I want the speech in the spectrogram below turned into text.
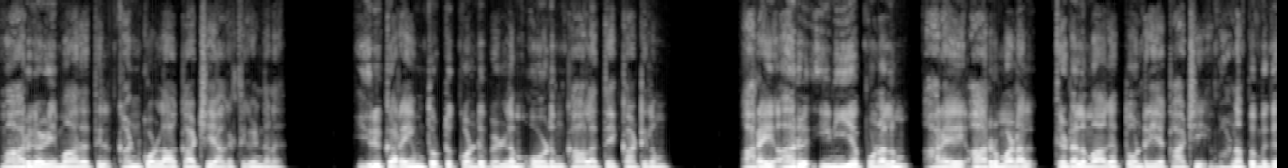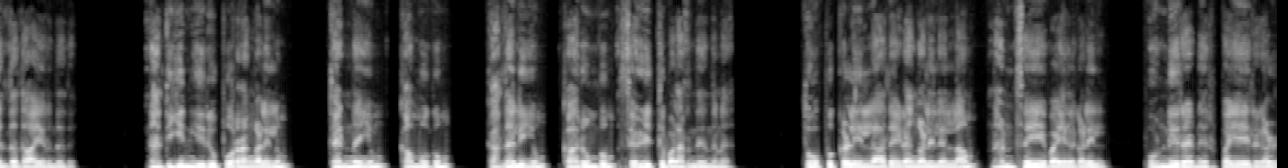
மார்கழி மாதத்தில் கண்கொள்ளா காட்சியாக திகழ்ந்தன. இரு கரையும் தொட்டுக்கொண்டு வெள்ளம் ஓடும் காலத்தைக் காட்டிலும் அரை ஆறு இனிய புனலும் அரை ஆறு மணல் திடலுமாக தோன்றிய காட்சி வனப்பு மிகுந்ததாயிருந்தது நதியின் இரு புறங்களிலும் தென்னையும் கமுகும் கதலியும் கரும்பும் செழித்து வளர்ந்திருந்தன. தோப்புக்கள் இல்லாத இடங்களிலெல்லாம் நன்செய்ய வயல்களில் பொன்னிற நெற்பயிர்கள்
